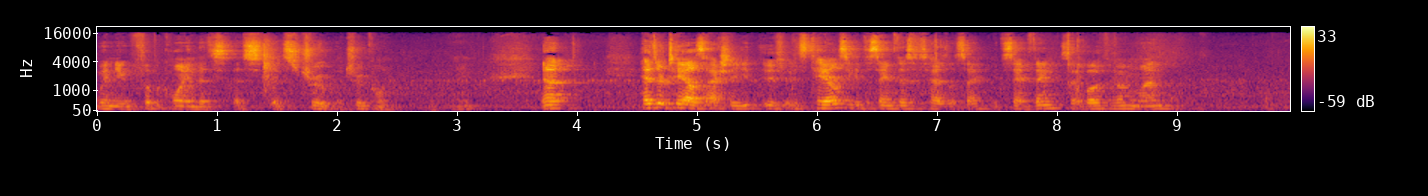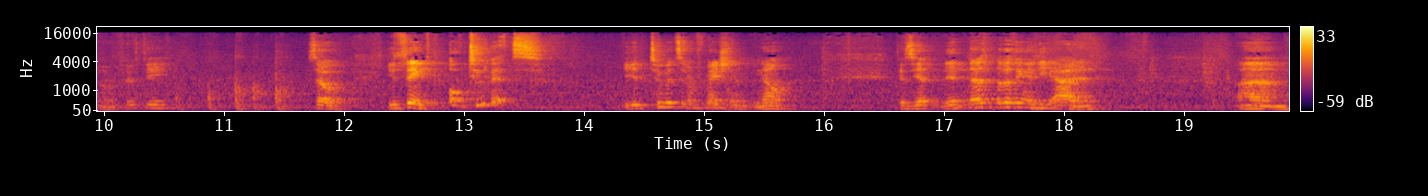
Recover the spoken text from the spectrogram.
when you flip a coin that's, that's, that's true, a true coin. Right? Now, heads or tails, actually, if it's tails, you get the same thing as heads, let's say. It's the same thing. So both of them, 1 over 50. So you think, oh, two bits. You get two bits of information? No. Because that's the other thing that he added. Um,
